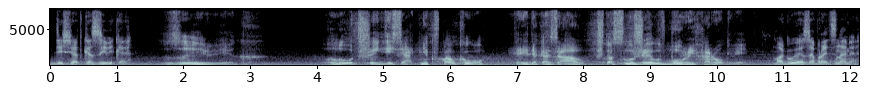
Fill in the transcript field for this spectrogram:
Десятка Зывика. Зывик. Лучший десятник в полку. Ты доказал, что служил в бурой хоругве. Могу я забрать знамя?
